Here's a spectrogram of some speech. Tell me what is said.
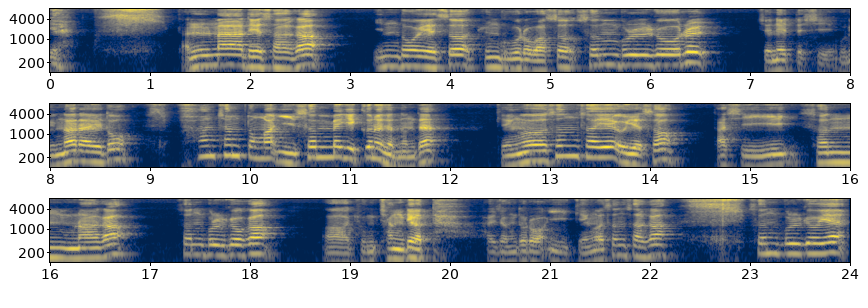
예. 달마 대사가 인도에서 중국으로 와서 선불교를 전했듯이 우리나라에도 한참 동안 이 선맥이 끊어졌는데 갱어선사에 의해서 다시 이 선문화가 선불교가 어, 중창되었다 할 정도로 이 갱어선사가 선불교에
